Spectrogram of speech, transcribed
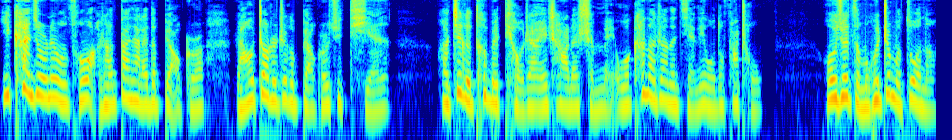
一看就是那种从网上弹下来的表格，然后照着这个表格去填，啊，这个特别挑战 HR 的审美。我看到这样的简历，我都发愁，我觉得怎么会这么做呢？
